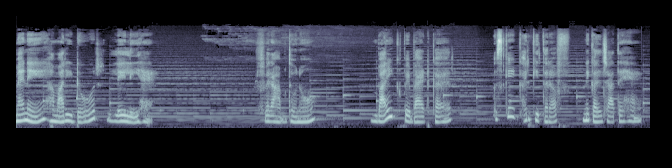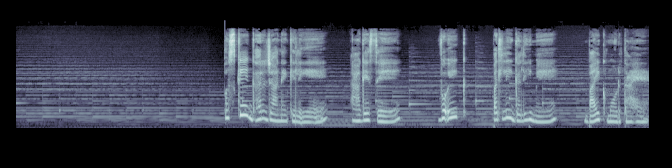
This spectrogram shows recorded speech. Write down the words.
मैंने हमारी डोर ले ली है। फिर आप दोनों बाइक पे बैठकर उसके घर की तरफ़ निकल जाते हैं। उसके घर जाने के लिए आगे से वो एक पतली गली में बाइक मोड़ता है।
